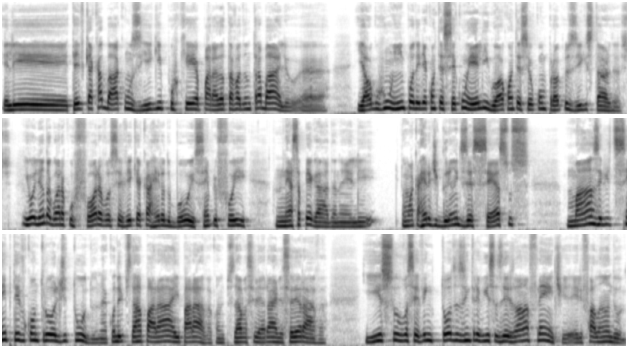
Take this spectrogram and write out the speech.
Ele teve que acabar com o Zig porque a parada tava dando trabalho. É, e algo ruim poderia acontecer com ele, igual aconteceu com o próprio Zig Stardust. E olhando agora por fora, você vê que a carreira do Bowie sempre foi nessa pegada, né? Ele uma carreira de grandes excessos, mas ele sempre teve controle de tudo, né? Quando ele precisava parar, ele parava, quando precisava acelerar, ele acelerava. E isso você vê em todas as entrevistas dele lá na frente, ele falando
